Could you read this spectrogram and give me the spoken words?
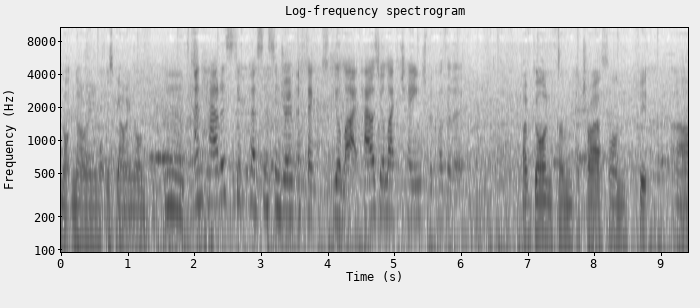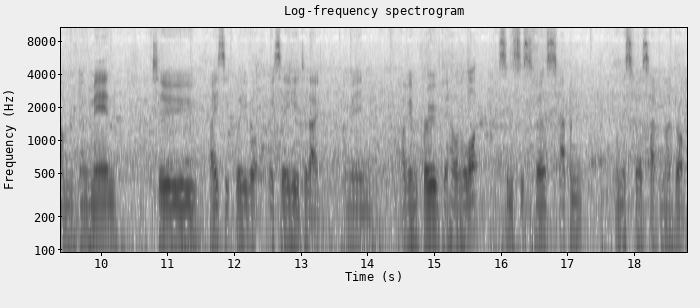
not knowing what was going on. Mm. And how does stiff person syndrome affect your life? How has your life changed because of it? I've gone from a triathlon fit um, young man to basically what we see here today. I mean, I've improved a hell of a lot since this first happened. When this first happened, I dropped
